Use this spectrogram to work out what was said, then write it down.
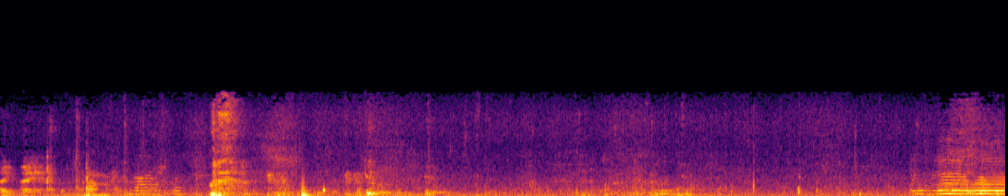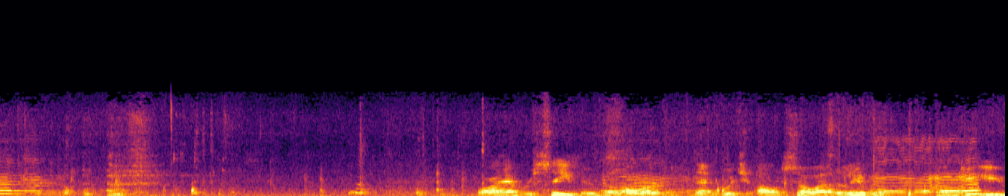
Amen. For I have received of the Lord that which also I delivered unto you,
